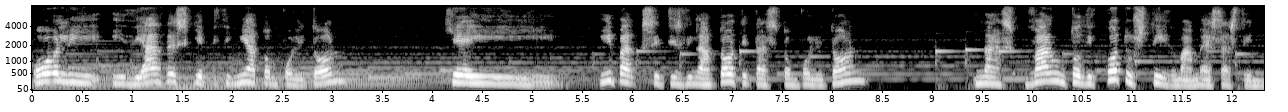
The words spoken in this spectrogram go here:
όλη η διάθεση και η επιθυμία των πολιτών και η ύπαρξη της δυνατότητας των πολιτών να βάλουν το δικό τους στίγμα μέσα στην,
